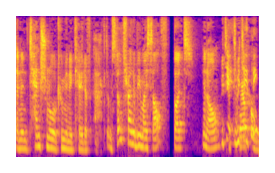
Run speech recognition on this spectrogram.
an intentional communicative act. I'm still trying to be myself, but you know, which, which I think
